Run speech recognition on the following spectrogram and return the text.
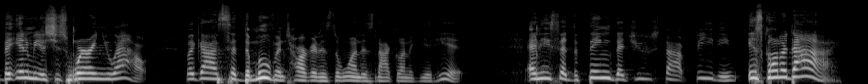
the enemy is just wearing you out. But God said the moving target is the one that's not going to get hit. And He said the thing that you stop feeding is going to die.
